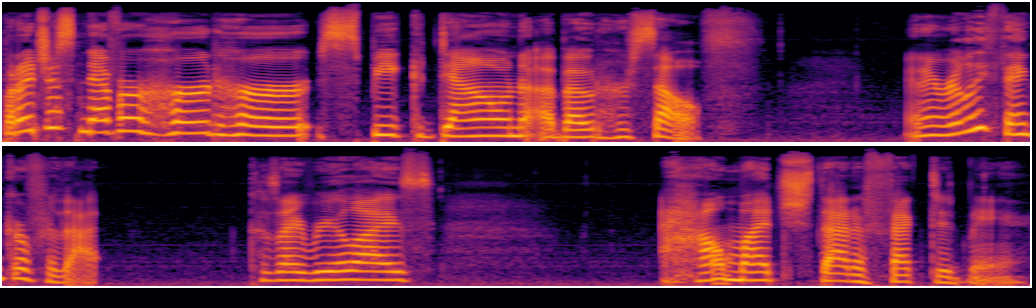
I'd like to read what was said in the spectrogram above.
but I just never heard her speak down about herself. And I really thank her for that cuz I realize how much that affected me.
